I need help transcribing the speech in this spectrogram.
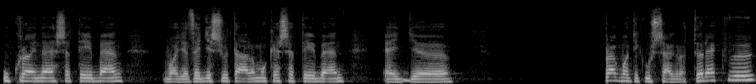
Ukrajna esetében, vagy az Egyesült Államok esetében egy ö, pragmatikusságra törekvő,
